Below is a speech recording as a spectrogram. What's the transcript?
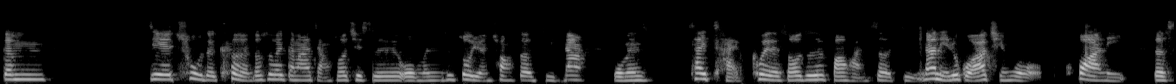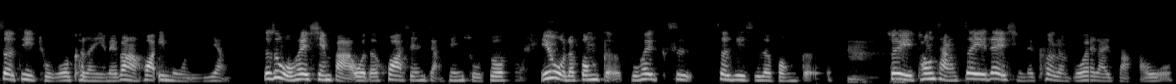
跟。接触的客人都是会跟他讲说，其实我们是做原创设计，那我们在彩绘的时候就是包含设计。那你如果要请我画你的设计图，我可能也没办法画一模一样。就是我会先把我的画先讲清楚，说因为我的风格不会是设计师的风格，嗯，所以通常这一类型的客人不会来找我，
